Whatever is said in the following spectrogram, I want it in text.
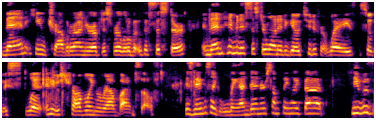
Then he traveled around Europe just for a little bit with his sister. And then him and his sister wanted to go two different ways, so they split. And he was traveling around by himself. His name was like Landon or something like that. He was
